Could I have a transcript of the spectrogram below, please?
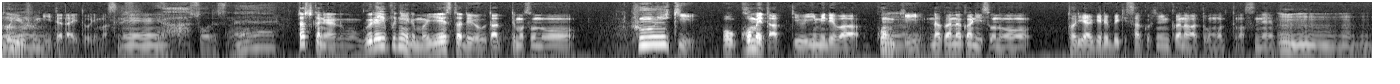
というふうにいただいておりますね、いやそうですね。確かにあのグレープニールもイエスタデーを歌ってもその雰囲気を込めたっていう意味では今季なかなかにその取り上げるべき作品かなと思ってますね、うんうんうんうん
